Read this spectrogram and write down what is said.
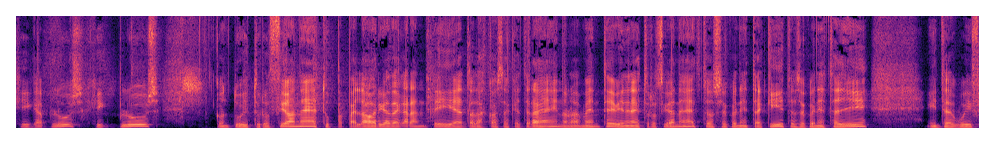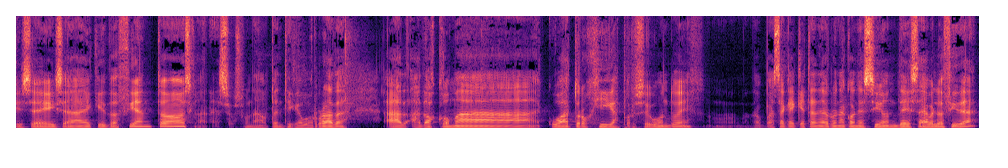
Giga Plus, Gig Plus, con tus instrucciones, tus papelorios de garantía, todas las cosas que traen normalmente, vienen las instrucciones, esto se conecta aquí, esto se conecta allí, Intel Wi-Fi 6 a X200, eso es una auténtica burrada, a, a 2,4 gigas por segundo, ¿eh? Lo que pasa es que hay que tener una conexión de esa velocidad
